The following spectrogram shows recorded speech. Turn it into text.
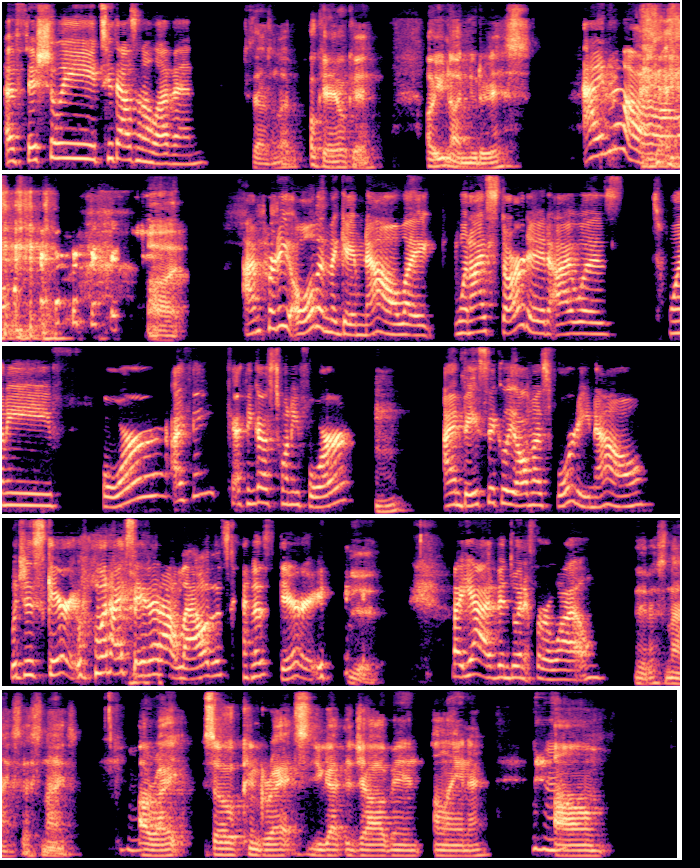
Officially 2011. 2011. Okay, okay. Oh, you're not new to this. I know. Uh, I'm pretty old in the game now. Like when I started, I was 24, I think. I think I was 24. Mm-hmm. I'm basically almost 40 now, which is scary. when I say that out loud, it's kind of scary. Yeah. but yeah, I've been doing it for a while. Yeah, that's nice. That's nice. Mm-hmm. All right. So congrats. You got the job in Atlanta. Mm-hmm. Um,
